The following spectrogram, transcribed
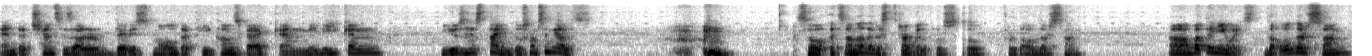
And the chances are very small that he comes back and maybe he can use his time do something else. So it's another struggle also for the older son. Uh, but anyways the older son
